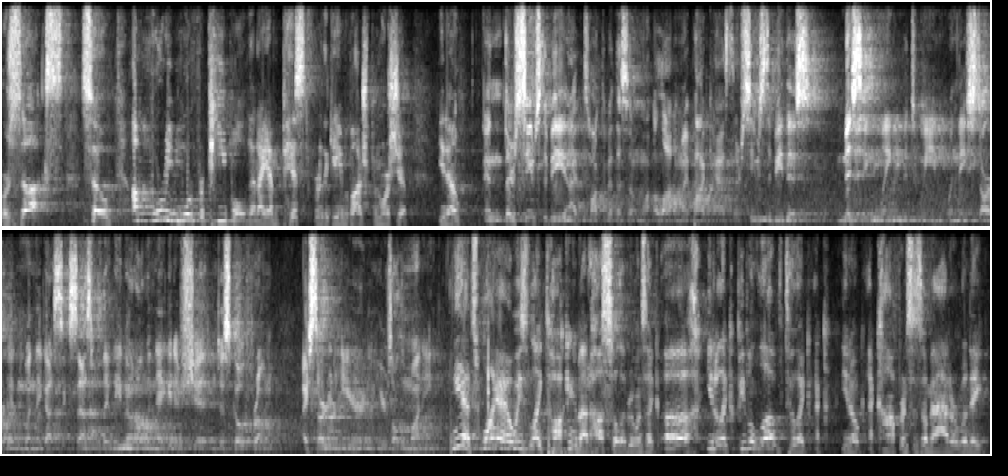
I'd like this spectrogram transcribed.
or Zucks. So I'm worried more for people than I am pissed for the game of entrepreneurship, you know? And there seems to be, and I've talked about this a lot on my podcast, there seems to be this missing link between when they started and when they got successful. They leave out all the negative shit and just go from I started here, and here's all the money. Yeah, it's why I always like talking about hustle. Everyone's like, ugh, you know, like people love to like, you know, at conferences I'm at or when they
